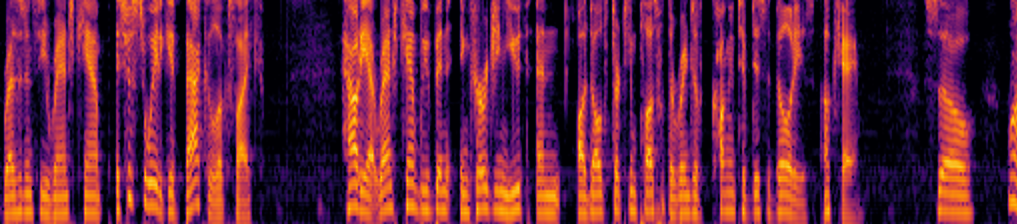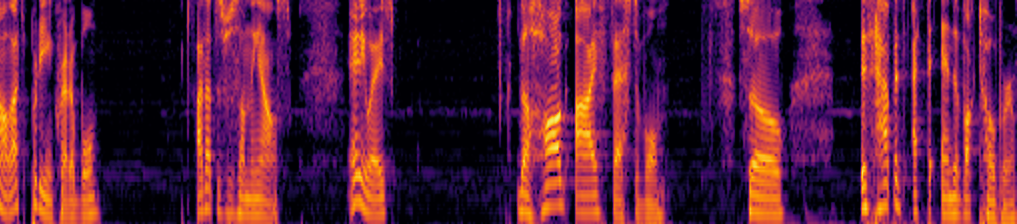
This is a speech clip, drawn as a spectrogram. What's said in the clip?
residency ranch camp. It's just a way to give back it looks like. Howdy at ranch camp we've been encouraging youth and adults 13 plus with a range of cognitive disabilities. Okay. So wow that's pretty incredible. I thought this was something else. Anyways the Hog Eye Festival. So this happens at the end of October,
